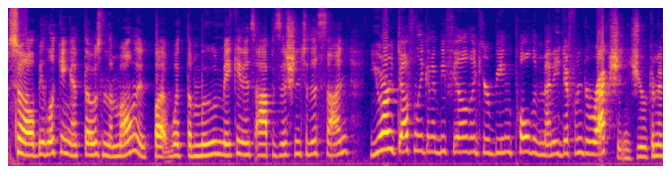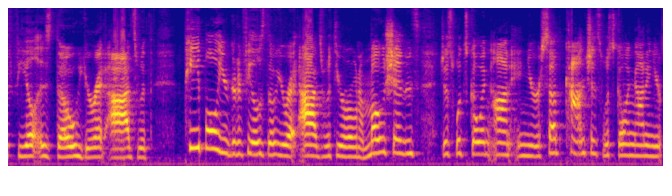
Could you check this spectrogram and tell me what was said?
So I'll be looking at those in the moment. But with the moon making its opposition to the sun, you are definitely going to be feeling like you're being pulled in many different directions. You're going to feel as though you're at odds with people. You're going to feel as though you're at odds with your own emotions, just what's going on in your subconscious, what's going on in your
